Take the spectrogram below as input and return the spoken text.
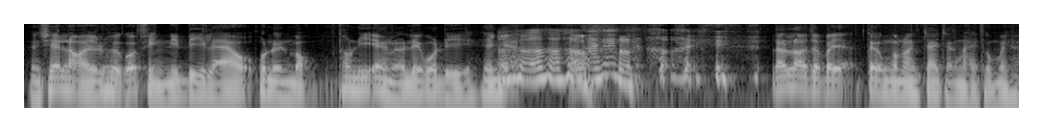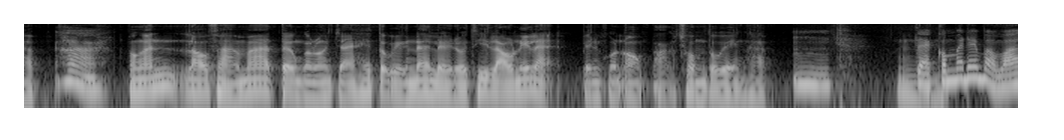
อย่างเช่นเราอาจจะรู้สึกว่าสิ่งนี้ดีแล้ว คนอื่นบอกเท่านี้เองเหรอเรียกว่าดีอย่างเงี้ยแล้วเราจะไปเติมกำลังใจจากไหนถูกไหมครับค่ะเพราะงั้นเราสามารถเติมกำลังใจให้ตัวเองได้เลยโดยที่เรานี่แหละเป็นคนออกปากชมตัวเองครับ อืมอืมแต่ก็ไม่ได้แบบว่า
